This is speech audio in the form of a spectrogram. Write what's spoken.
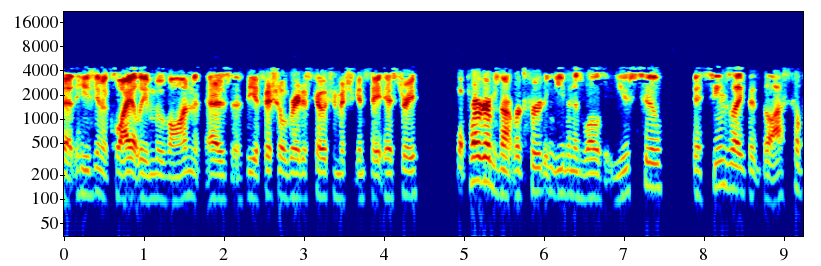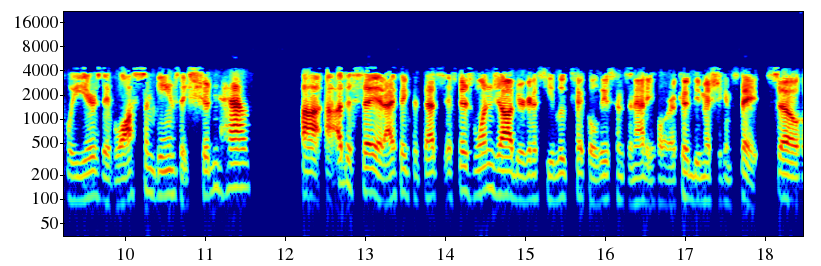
that he's going to quietly move on as the official greatest coach in Michigan State history. The program's not recruiting even as well as it used to. It seems like that the last couple of years they've lost some games they shouldn't have. Uh, I'll just say it. I think that that's if there's one job you're going to see Luke Fickell leave Cincinnati for, it could be Michigan State. So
